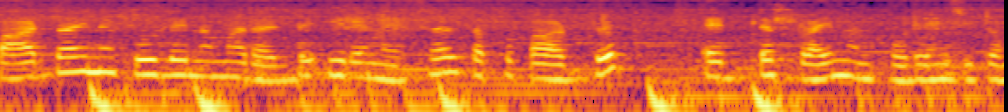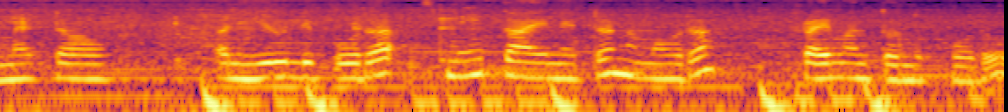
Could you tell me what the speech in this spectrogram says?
ಪಾಡ್ದಾಯಿನ ಕೂಡಲೇ ನಮ್ಮ ರೆಡ್ ಇರ ನೆಸಲ್ ತಪ್ಪು ಪಾಡ್ದು ಎಡ್ಡೆ ಫ್ರೈ ಮನ್ಪೊಡು ಅಂಜಿ ಟೊಮೆಟೊ ಈರುಳ್ಳಿ ಪೂರ ಸ್ಮೂತ್ ಆಯಿನೆಟ್ಟ ನಮ್ಮವರ ಫ್ರೈ ಮಂತೊಂದು ಪೋಡು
